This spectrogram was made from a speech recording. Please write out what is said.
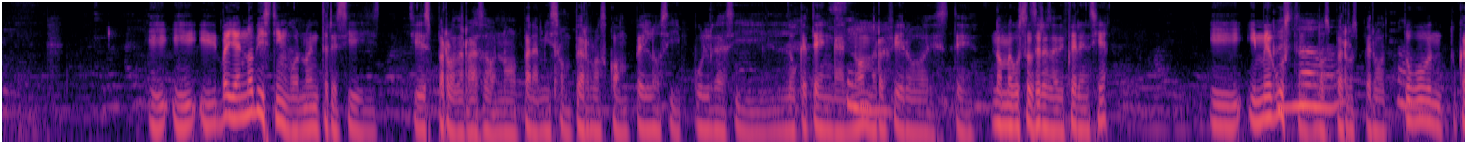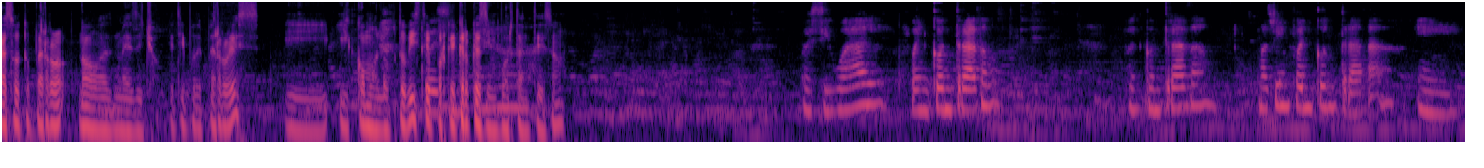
y, y, vaya, no distingo ¿no? entre si, si es perro de raza o no. Para mí son perros con pelos y pulgas y lo que tengan, ¿no? Me refiero, este, no me gusta hacer esa diferencia. Y, y me gustan los perros, pero tú, en tu caso, tu perro, no me has dicho qué tipo de perro es y, y cómo lo obtuviste, pues porque creo que es importante eso. Pues igual, fue encontrado. Fue encontrada, más bien fue encontrada y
